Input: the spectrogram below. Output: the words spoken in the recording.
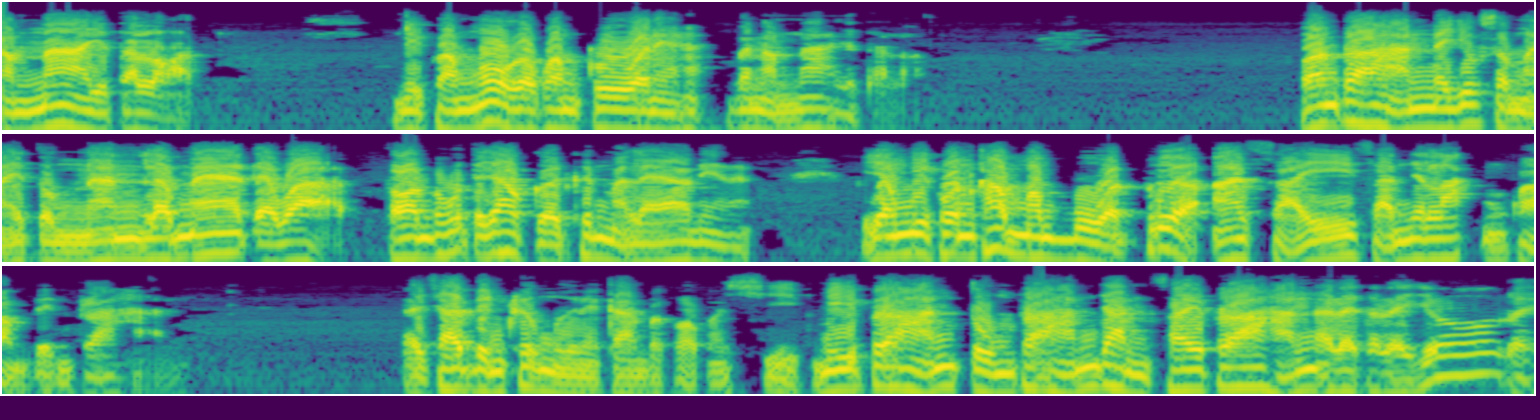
นำหน้าอยู่ตลอด มีความโง่กับความกลัวเนี่ยฮะก็นำหน้าอยู่ตลอดตอนพระหันในยุคสมัยตรงนั้น แล้วแม้แต่ว่าตอนพระพุทธเจ้าเกิดขึ้นมาแล้วเนี่ยนะยังมีคนเข้ามาบวชเพื่ออาศัยสัญลักษณ์ของความเป็นพระหันแต่ใช้เป็นเครื่องมือในการประกอบอาชีพ มีพระหันตุ่มพระหันยันไซพระหันอะไรต่ออะไรเยอะเลย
